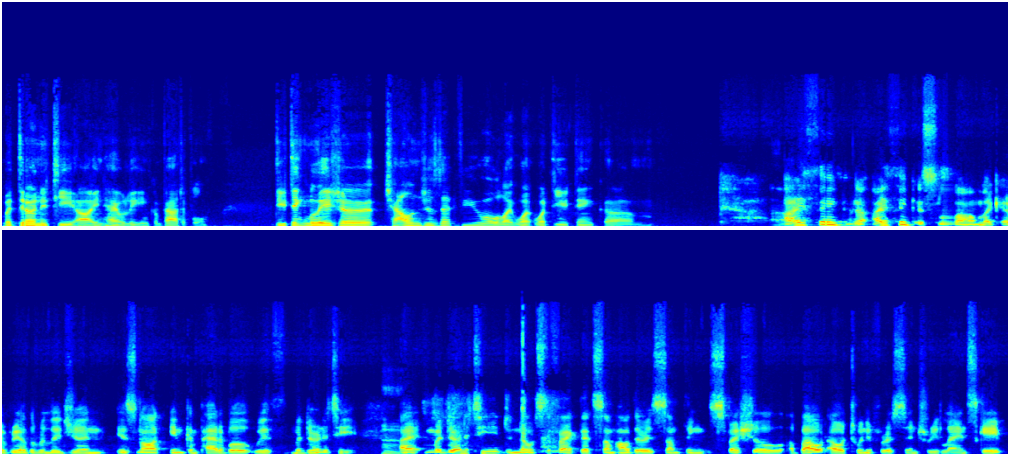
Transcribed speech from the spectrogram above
modernity are inherently incompatible. Do you think Malaysia challenges that view, or like what? What do you think? Um, uh, I think no, I think Islam, like every other religion, is not incompatible with modernity. Hmm. I, modernity denotes the fact that somehow there is something special about our 21st century landscape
